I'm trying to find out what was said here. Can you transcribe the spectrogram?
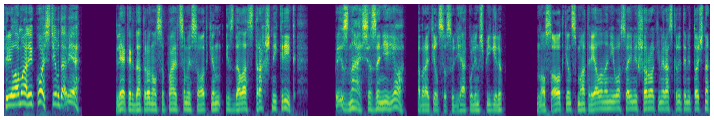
Переломали кости вдове!» Лекарь дотронулся пальцем, и Соткин издала страшный крик. «Признайся за нее!» — обратился судья к Уллиншпигелю. Но Соткин смотрела на него своими широкими, раскрытыми точно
